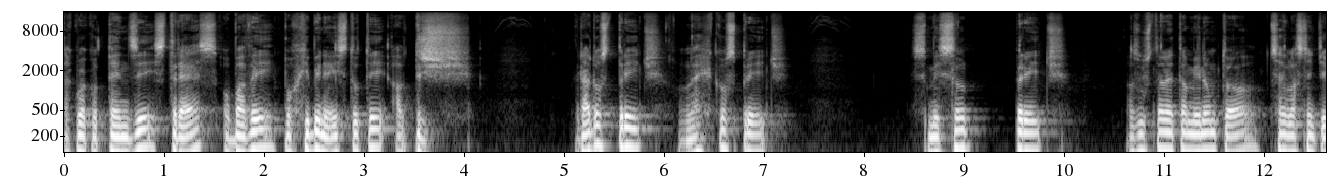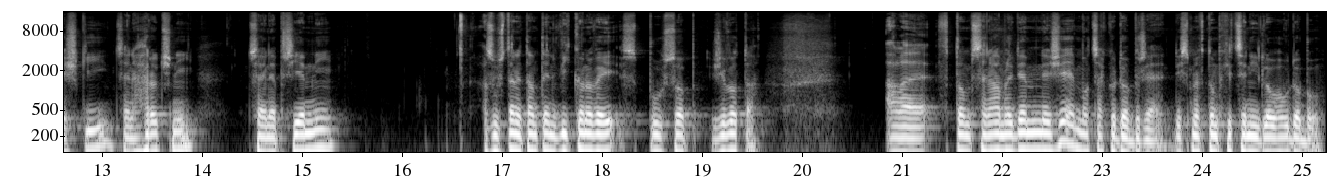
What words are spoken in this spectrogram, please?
takovou jako tenzi, stres, obavy, pochyby, nejistoty a drž. Radost pryč, lehkost pryč, smysl pryč a zůstane tam jenom to, co je vlastně těžký, co je náročný, co je nepříjemný a zůstane tam ten výkonový způsob života. Ale v tom se nám lidem nežije moc jako dobře, když jsme v tom chycený dlouhou dobu.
